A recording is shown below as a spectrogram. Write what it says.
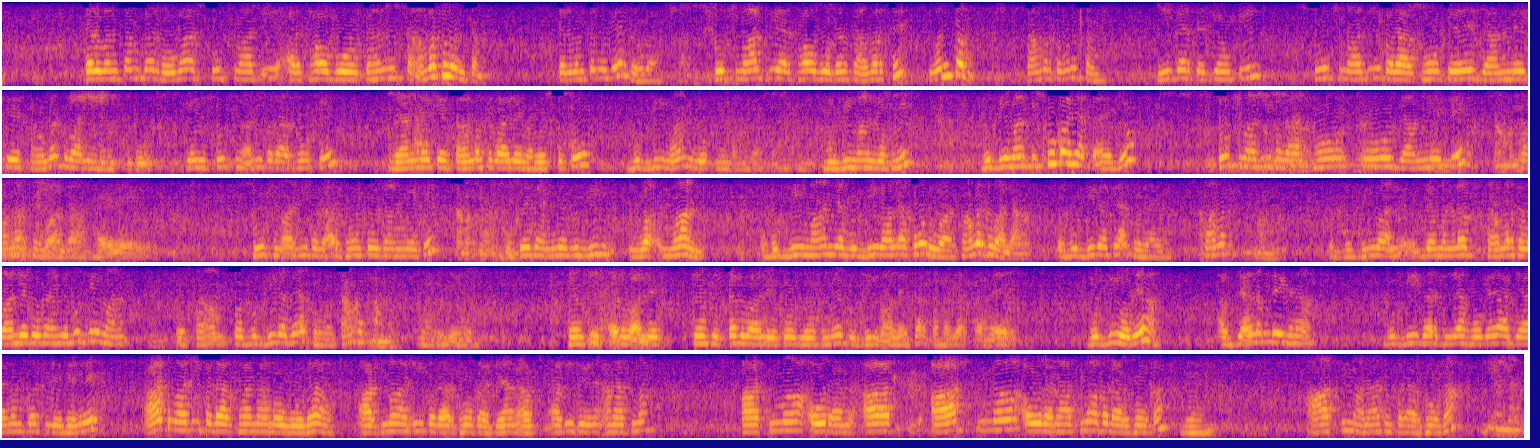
सर्वंतम कर होगा, सूक्ष्म आदि अर्थावबोधन सामर्थ्यवंतम। सर्वंतम में क्या होगा। सूक्ष्मादि अर्थावबोधन सामर्थ्य, वंतम। सामर्थ्यवंतम ही करते क्योंकि सूक्ष्म पदार्थों के जानने के सामर्थ्य वाले मनुष्य को क्योंकि सूक्ष्म पदार्थों के जानने के सामर्थ्य वाले मनुष्य को बुद्धिमान लोक में कहा जाता है। बुद्धिमान लोक में? बुद्धिमान किसको कहा जाता है जो सूक्ष्म पदार्थों को जानने के सामर्थ्य वाला है? सूक्ष्म पदार्थों को जानने के उसे कहेंगे बुद्धिमान बुद्धिमान या बुद्धि वाला कौन हुआ? सामर्थ्य वाला। तो बुद्धि का क्या हो जाएगा? सामर्थ्य तो बुद्धि वाले जब मतलब सामर्थ्य वाले को कहेंगे बुद्धिमान तो तो बुद्धि का क्या होगा? सामर्थ्य क्योंकि तद वाले क्योंकि तद वाले को लोक में बुद्धिमान ऐसा कहा जाता है। बुद्धि हो गया? अब ज्ञानम देखना। बुद्धि का अर्थ हो गया ज्ञानम का अर्थ आत्मादि पदार्था नाम अवबोधा आत्मा आदि पदार्थों का ज्ञान आदि से अनात्मा? आत्मा और आत्मा और अनात्मा पदार्थों का ज्ञान। आत्म अनात्म पदार्थों का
